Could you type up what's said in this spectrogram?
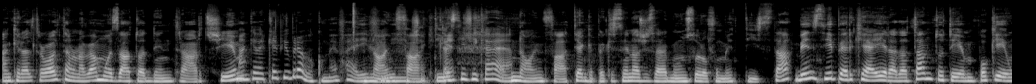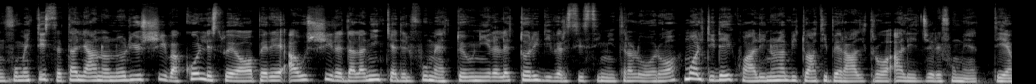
anche l'altra volta non avevamo osato addentrarci. Ma anche perché è il più bravo, come fai a definire? No, infatti. Cioè, che classifica è? No, infatti, anche perché sennò ci sarebbe un solo fumettista fumettista, bensì perché era da tanto tempo che un fumettista italiano non riusciva con le sue opere a uscire dalla nicchia del fumetto e unire lettori diversissimi tra loro, molti dei quali non abituati peraltro a leggere fumetti.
